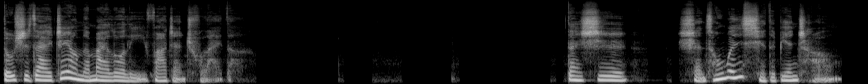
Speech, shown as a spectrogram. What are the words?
都是在这样的脉络里发展出来的。但是，沈从文写的边城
